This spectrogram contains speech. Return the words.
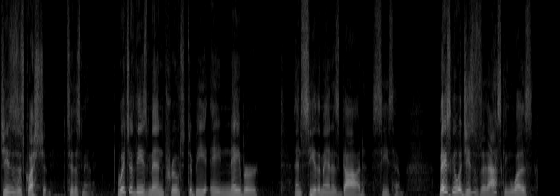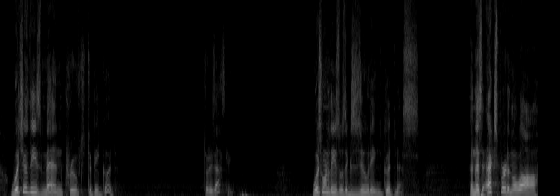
Jesus' question to this man Which of these men proved to be a neighbor and see the man as God sees him? Basically, what Jesus was asking was which of these men proved to be good? That's what he's asking. Which one of these was exuding goodness? And this expert in the law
